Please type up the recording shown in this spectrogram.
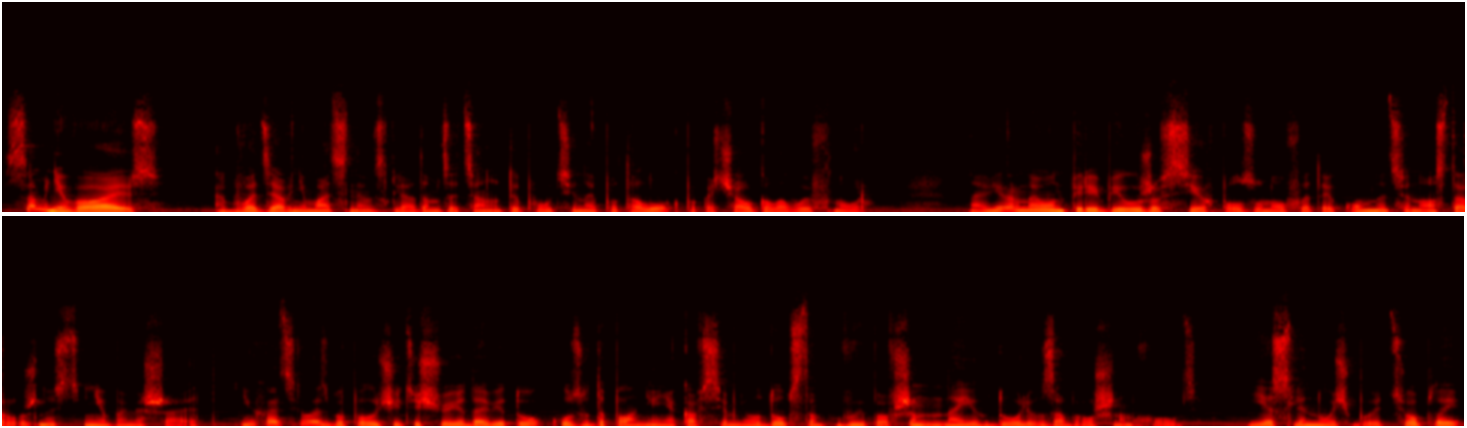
«Сомневаюсь», Обводя внимательным взглядом затянутый паутиной потолок, покачал головой Фнор. Наверное, он перебил уже всех ползунов в этой комнате, но осторожность не помешает. Не хотелось бы получить еще ядовитый укус в дополнение ко всем неудобствам, выпавшим на их долю в заброшенном холде. Если ночь будет теплой,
